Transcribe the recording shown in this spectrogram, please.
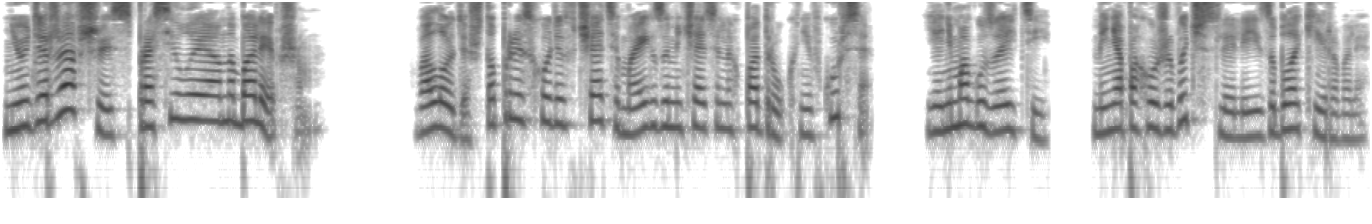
Не удержавшись, спросила и о наболевшем. «Володя, что происходит в чате моих замечательных подруг, не в курсе? Я не могу зайти. Меня, похоже, вычислили и заблокировали.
